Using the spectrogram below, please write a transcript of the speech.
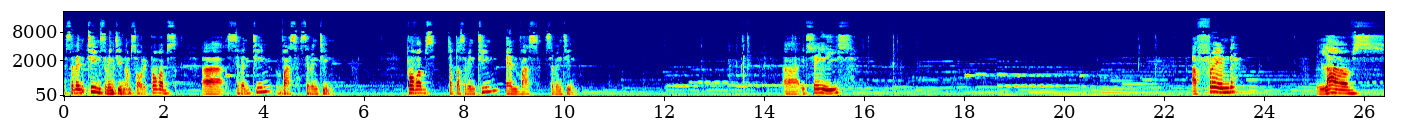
17, 17, I'm sorry. Proverbs uh, 17, verse 17. Proverbs chapter 17 and verse 17. Uh, it says, A friend loves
